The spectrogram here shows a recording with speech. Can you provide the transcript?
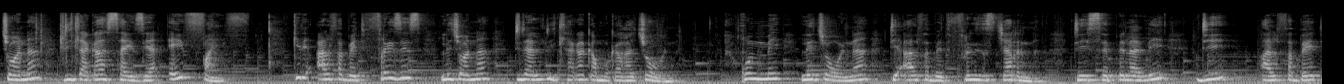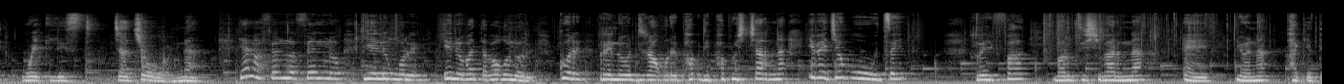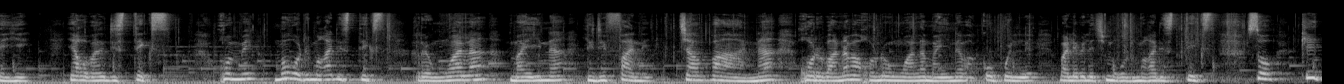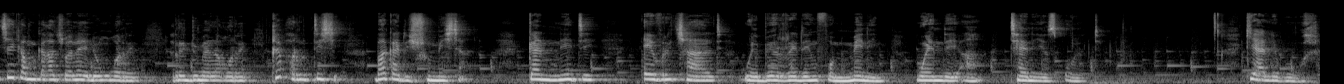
tšona di tla ka size ya a5 ke di-alphabet phrases le tšona di na le ditlhaka ka moka ga tšona gomme le tšona di-alphabet phrases tša rena di sepela le di-alphabet word list tša tšona ya mafelelofelelo ye e leng gore e no ba taba gone gore kore re no dira gore diphapoši tša rena e be tše botse re fa barutiši ba rena um yona pakete ye ya go ba le di-sticks gomme mo godimo ga di-sticks re ngwala maina le difane tša bana gore bana ba kgone go ngwala maina ba kopolele ba lebeletše mo godimo ga di-sticks so ke tše ka moka ga tsona e leng gore re dumela gore ge barutiši ba ka di šomiša ka nnete every child will be reading for meaning when they are 10 years old ke a leboga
